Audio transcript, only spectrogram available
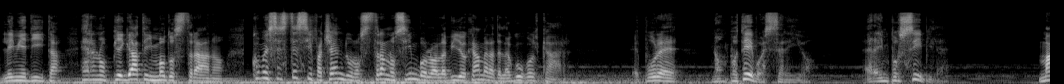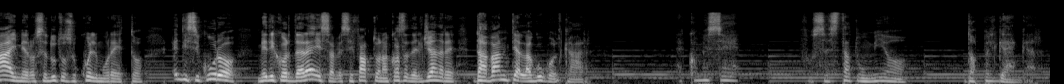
Le mie dita erano piegate in modo strano, come se stessi facendo uno strano simbolo alla videocamera della Google Car. Eppure non potevo essere io. Era impossibile. Mai mi ero seduto su quel muretto e di sicuro mi ricorderei se avessi fatto una cosa del genere davanti alla Google Car. È come se fosse stato un mio doppelganger.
